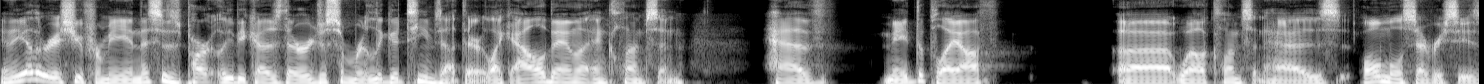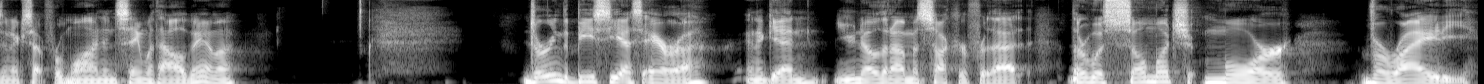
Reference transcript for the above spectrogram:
And the other issue for me and this is partly because there are just some really good teams out there like alabama and clemson have made the playoff uh, well clemson has almost every season except for one and same with alabama during the bcs era and again, you know that I'm a sucker for that. There was so much more variety.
